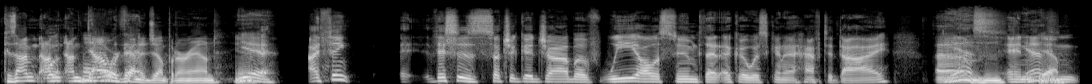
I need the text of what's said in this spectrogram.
Because I'm I'm, I'm Yeah, down we're with that. kind of jumping around. Yeah. I think uh, this is such a good job of we all assumed that Echo was going to have to die. Um, Yes. Mhm. And, Yeah. and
